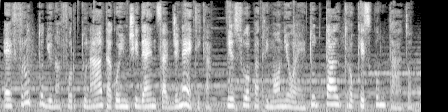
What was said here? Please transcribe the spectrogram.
è frutto di una fortunata coincidenza genetica, il suo patrimonio è tutt'altro che scontato.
